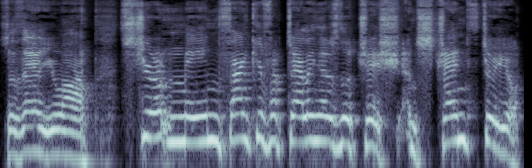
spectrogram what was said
So there you are. Stuart Main, thank you for telling us the Trish, and strength to you.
